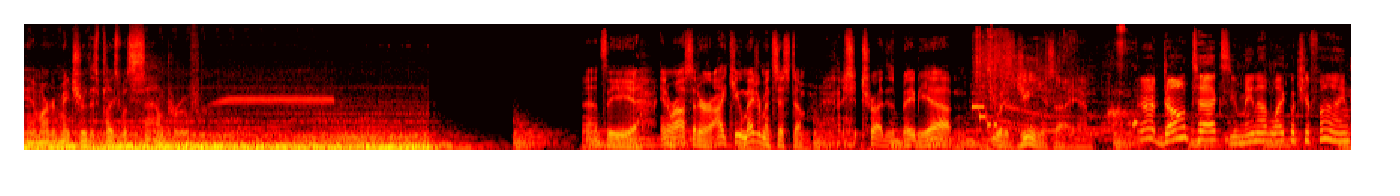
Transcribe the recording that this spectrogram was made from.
Yeah, Margaret made sure this place was soundproof. That's the uh, Interocitor IQ measurement system. I should try this baby out and see what a genius I am. Uh, don't text. You may not like what you find.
